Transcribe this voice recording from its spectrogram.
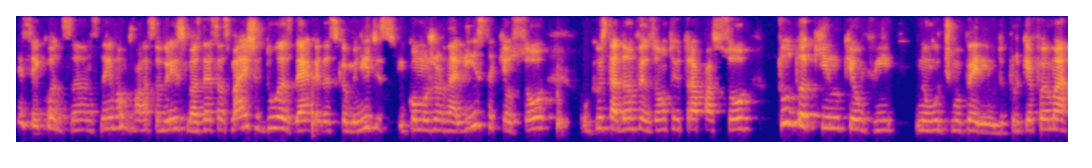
nem sei quantos anos, nem vamos falar sobre isso, mas nessas mais de duas décadas que eu milito e como jornalista que eu sou, o que o Estadão fez ontem ultrapassou tudo aquilo que eu vi no último período, porque foi uma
